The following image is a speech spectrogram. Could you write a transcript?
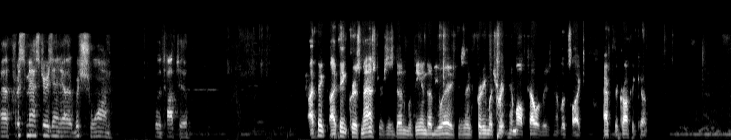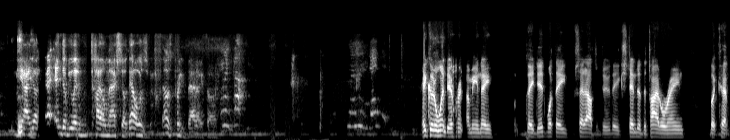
Uh, Chris Masters and uh, Rich Swann were the top two. I think I think Chris Masters is done with the NWA because they've pretty much written him off television. It looks like after the Crockett Cup. Yeah, yeah, that NWA title match though, that was that was pretty bad. I thought. It could have went different. I mean, they they did what they set out to do. They extended the title reign, but kept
